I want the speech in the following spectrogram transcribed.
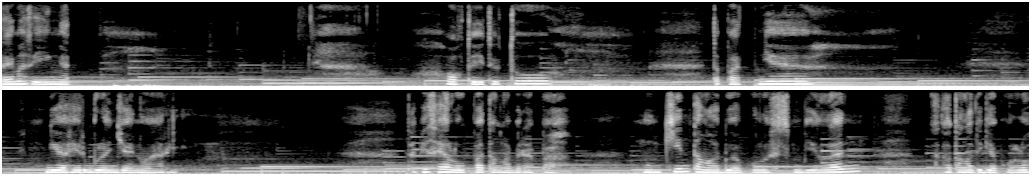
Saya masih ingat waktu itu tuh tepatnya di akhir bulan Januari. Tapi saya lupa tanggal berapa. Mungkin tanggal 29 atau tanggal 30.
